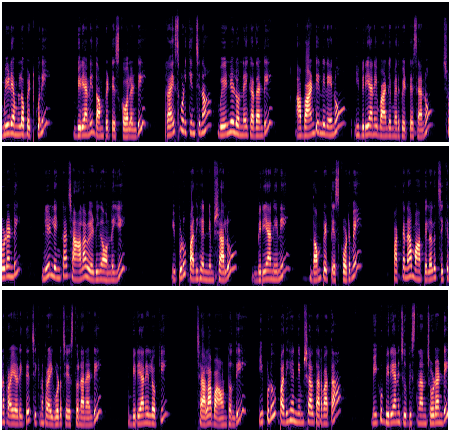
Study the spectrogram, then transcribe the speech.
మీడియంలో పెట్టుకుని బిర్యానీ దమ్ పెట్టేసుకోవాలండి. రైస్ ఉడికించిన వేడినీళ్ళు ఉన్నాయి కదండి. ఆ బాండీని నేను ఈ బిర్యానీ బాండీ మీద పెట్టేశాను. చూడండి నీళ్ళు ఇంకా చాలా వేడిగా ఉన్నాయి. ఇప్పుడు పదిహేను నిమిషాలు బిర్యానీని దమ్ పెట్టేసుకోవటమే. పక్కన మా పిల్లలు చికెన్ ఫ్రై అడిగితే చికెన్ ఫ్రై కూడా చేస్తున్నానండి. బిర్యానీలోకి చాలా బాగుంటుంది. ఇప్పుడు పదిహేను నిమిషాల తర్వాత మీకు బిర్యానీ చూపిస్తున్నాను చూడండి.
